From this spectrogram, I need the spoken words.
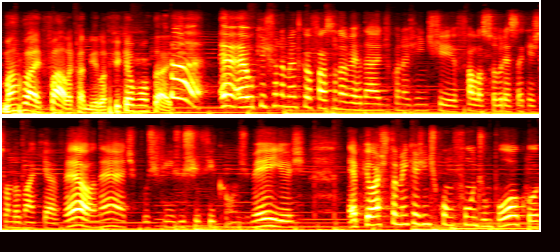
Mas vai, fala, Camila, fique à vontade. Ah, é, é, o questionamento que eu faço, na verdade, quando a gente fala sobre essa questão do Maquiavel, né? Tipo, os fins justificam os meios. É porque eu acho também que a gente confunde um pouco.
